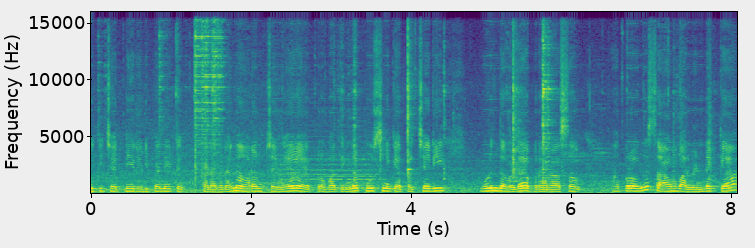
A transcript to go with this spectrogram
ஊற்றி சட்னி ரெடி பண்ணிவிட்டு கடகடன்னு ஆரம்பித்தேங்க அப்புறம் பார்த்திங்கன்னா பூசணிக்காய் பச்சடி உளுந்த வடை அப்புறம் ரசம். அப்புறம் வந்து சாம்பார் வெண்டைக்காய்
